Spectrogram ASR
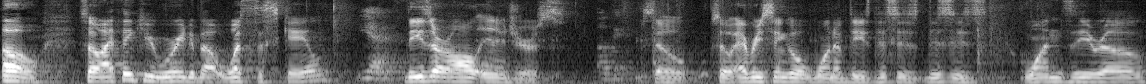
Oh, so I think you're worried about what's the scale? Yes, These are all integers. okay, So, so every single one of these, this is, this is one zero,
